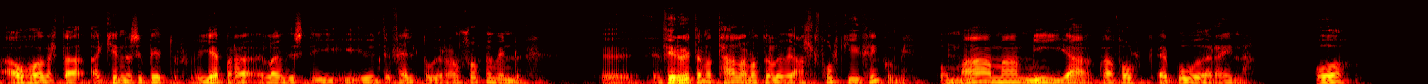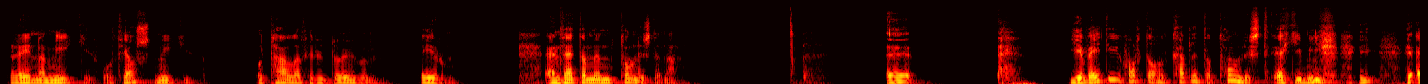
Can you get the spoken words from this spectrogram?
áhugavert að, kynna sér betur. Ég bara lagðist í, í undir feld og í rannsóknarvinnu uh, fyrir utan að tala náttúrulega við allt fólki í kringum mig. Og mamma mía hvað fólk er búið að reyna. Og reyna mikið og þjást mikið og tala fyrir döfum eirum en þetta með tónlistina. Uh, ég veit ekki hvort að kalla þetta tónlist ekki mín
